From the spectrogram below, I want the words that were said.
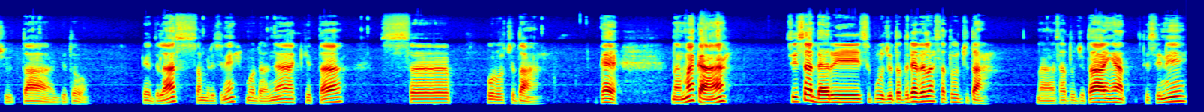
juta gitu. Oke, jelas sampai di sini modalnya kita 10 juta. Oke. Nah, maka sisa dari 10 juta tadi adalah 1 juta. Nah, 1 juta ingat di sini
